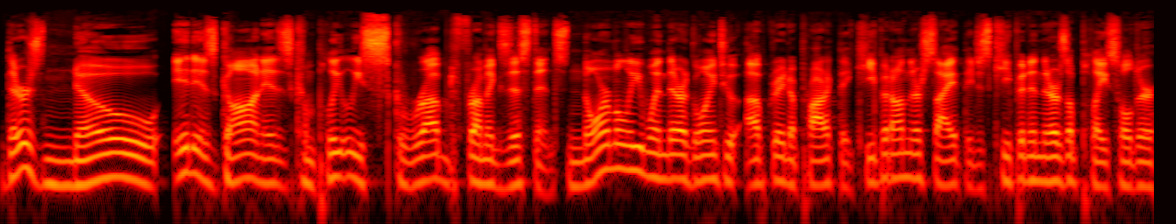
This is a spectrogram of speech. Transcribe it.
there's no it is gone it is completely scrubbed from existence normally when they're going to upgrade a product they keep it on their site they just keep it in there as a placeholder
